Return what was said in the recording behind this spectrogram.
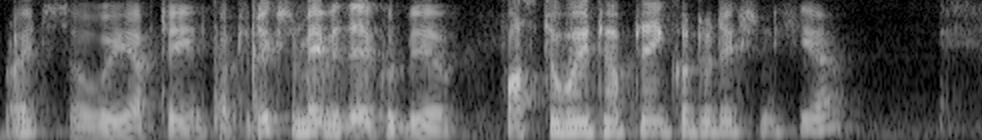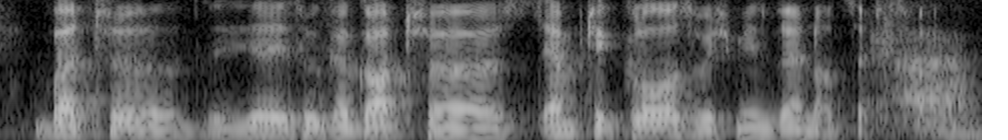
Right, so we obtain contradiction. Maybe there could be a faster way to obtain contradiction here. But uh, the idea is we got uh, empty clause, which means they're not satisfied.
